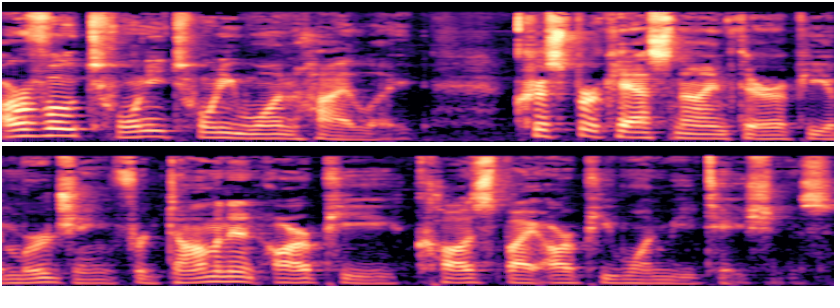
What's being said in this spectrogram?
ARVO 2021 highlight CRISPR Cas9 therapy emerging for dominant RP caused by RP1 mutations.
